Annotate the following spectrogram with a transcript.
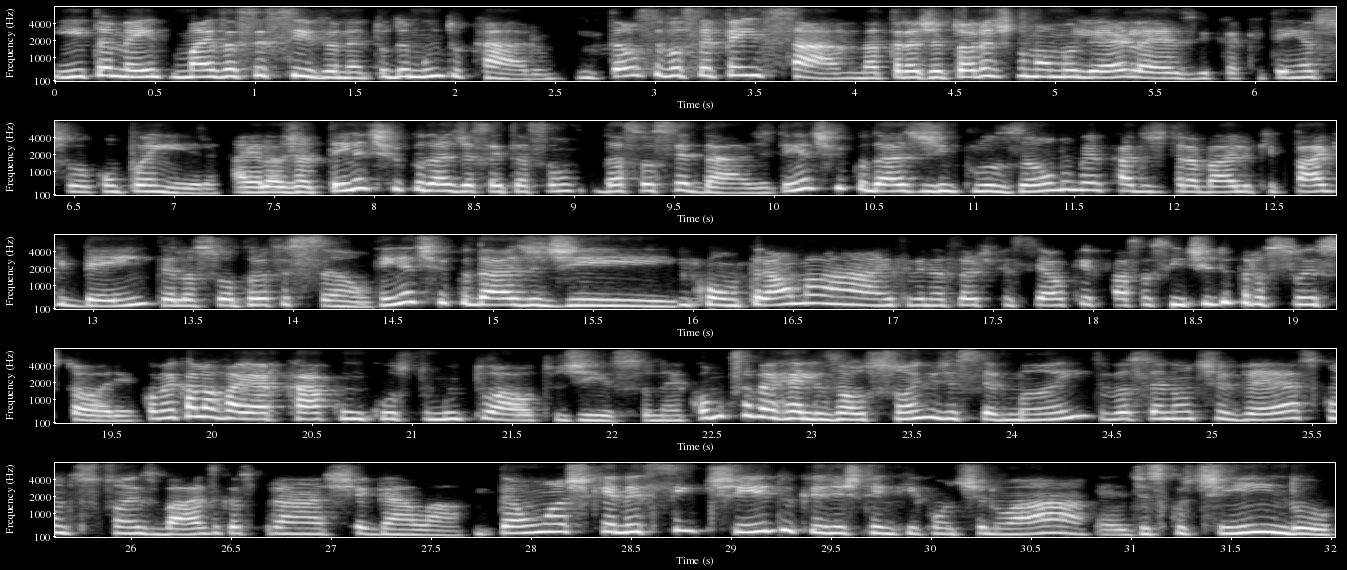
e também mais acessível, né? Tudo é muito caro. Então, se você pensar na trajetória de uma mulher lésbica que tem a sua companheira, aí ela já tem a dificuldade de aceitação da sociedade, tem a dificuldade de inclusão no mercado de trabalho que pague bem pela sua profissão, tem a dificuldade de encontrar uma inseminação artificial que faça sentido para sua história. Como é que ela vai arcar com um custo muito alto disso, né? Como que você vai realizar o sonho de ser mãe se você não tiver as condições básicas para chegar lá? Então, acho que é nesse sentido que a gente tem que continuar é, discutindo,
